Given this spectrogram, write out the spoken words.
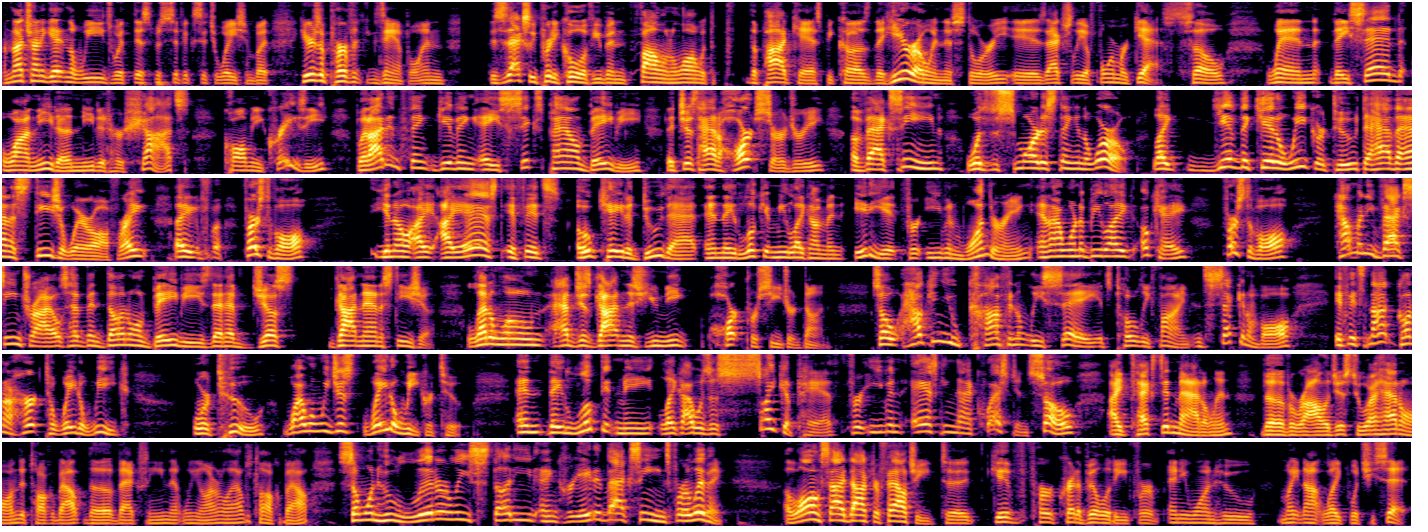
i'm not trying to get in the weeds with this specific situation but here's a perfect example and this is actually pretty cool if you've been following along with the, the, podcast because the hero in this story is actually a former guest. So when they said Juanita needed her shots, call me crazy, but I didn't think giving a six pound baby that just had heart surgery a vaccine was the smartest thing in the world. Like, give the kid a week or two to have the anesthesia wear off, right? Like, f- first of all, you know, I, I asked if it's okay to do that, and they look at me like I'm an idiot for even wondering. And I want to be like, okay, first of all, how many vaccine trials have been done on babies that have just gotten anesthesia, let alone have just gotten this unique heart procedure done? So, how can you confidently say it's totally fine? And second of all, if it's not going to hurt to wait a week or two, why won't we just wait a week or two? And they looked at me like I was a psychopath for even asking that question. So I texted Madeline, the virologist who I had on to talk about the vaccine that we aren't allowed to talk about, someone who literally studied and created vaccines for a living, alongside Dr. Fauci to give her credibility for anyone who might not like what she said.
